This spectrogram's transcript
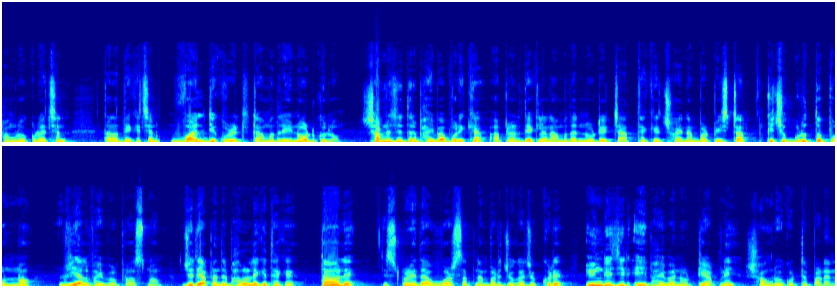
সংগ্রহ করেছেন, তারা দেখেছেন ওয়েল ডেকোরেটেড আমাদের এই নোটগুলো। সামনে যাদের ভাইবা পরীক্ষা, আপনারা দেখলেন আমাদের নোটের চার থেকে ছয় নাম্বার পৃষ্ঠার কিছু গুরুত্বপূর্ণ রিয়াল ভাইবা প্রশ্ন। যদি আপনাদের ভালো লেগে থাকে, তাহলে স্ক্রিনে দেওয়া হোয়াটসঅ্যাপ নাম্বারে যোগাযোগ করে ইংরেজির এই ভাইবা নোটটি আপনি সংগ্রহ করতে পারেন।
